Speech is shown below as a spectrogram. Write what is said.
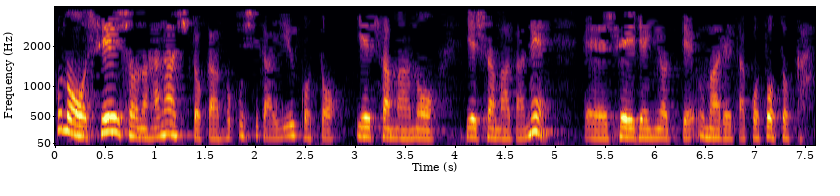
この聖書の話とか牧師が言うこと、イエス様の、イエス様がね、えー、聖霊によって生まれたこととか、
